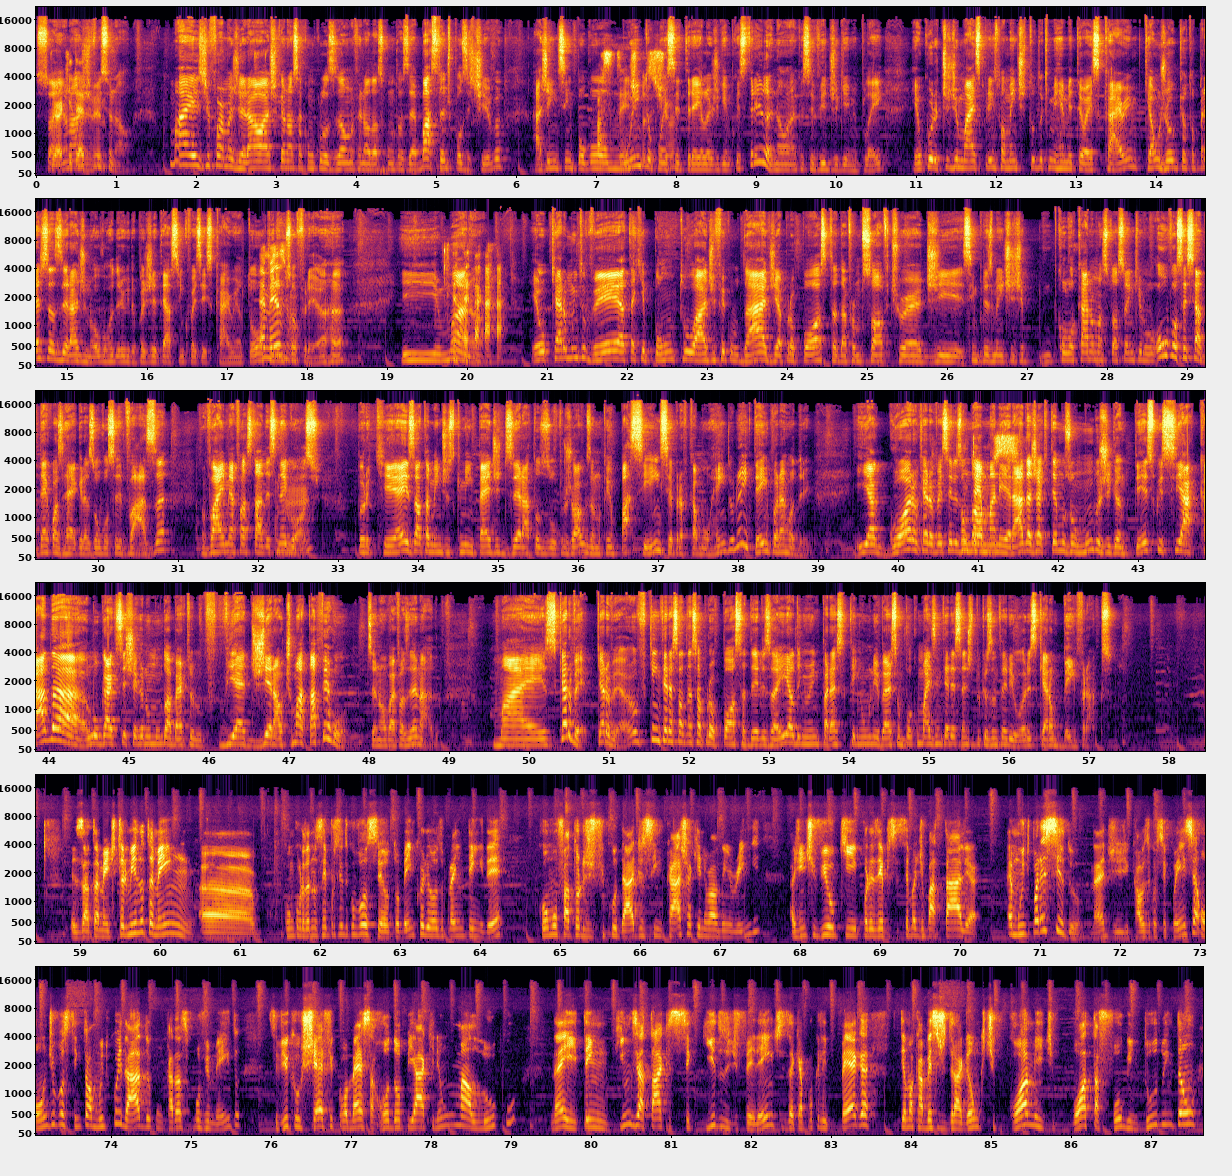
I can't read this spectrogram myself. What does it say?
Isso Pior aí que não deve difícil, mesmo. não. Mas, de forma geral, acho que a nossa conclusão, no final das contas, é bastante positiva. A gente se empolgou bastante muito positiva. com esse trailer de gameplay. Com esse trailer não, né? Com esse vídeo de gameplay. Eu curti demais, principalmente, tudo que me remeteu a Skyrim, que é um jogo que eu tô prestes a zerar de novo, Rodrigo. Depois de GTA V vai ser Skyrim. Eu tô é querendo mesmo? sofrer. Aham. Uhum. E, mano... Eu quero muito ver até que ponto a dificuldade, a proposta da From Software de simplesmente de colocar numa situação em que ou você se adequa às regras ou você vaza, vai me afastar desse uhum. negócio. Porque é exatamente isso que me impede de zerar todos os outros jogos. Eu não tenho paciência para ficar morrendo, nem tempo, né, Rodrigo? E agora eu quero ver se eles vão não dar temos. uma maneirada, já que temos um mundo gigantesco. E se a cada lugar que você chega no mundo aberto vier geral te matar, ferrou. Você não vai fazer nada. Mas quero ver, quero ver. Eu fiquei interessado nessa proposta deles aí. Elden Ring parece que tem um universo um pouco mais interessante do que os anteriores, que eram bem fracos. Exatamente. Termino também uh, concordando 100% com você. Eu tô bem curioso para entender como o fator de dificuldade se encaixa aqui no Elden Ring. A gente viu que, por exemplo, o sistema de batalha é muito parecido, né? De causa e consequência, onde você tem que tomar muito cuidado com cada movimento. Você viu que o chefe começa a rodopiar que nem um maluco, né? E tem 15 ataques seguidos e diferentes. Daqui a pouco ele pega, tem uma cabeça de dragão que te come, te bota fogo em tudo. Então,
